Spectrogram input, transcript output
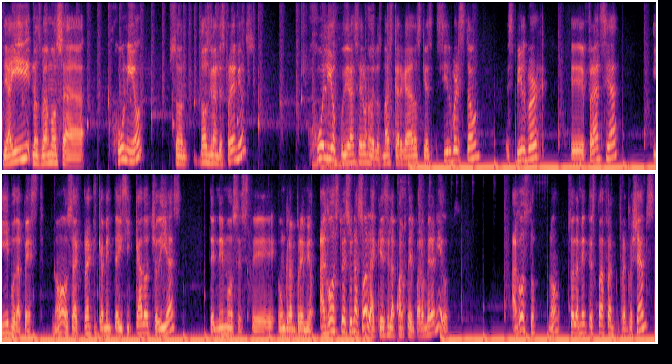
De ahí nos vamos a junio son dos grandes premios. Julio pudiera ser uno de los más cargados, que es Silverstone, Spielberg, eh, Francia y Budapest, ¿no? O sea, prácticamente ahí sí cada ocho días tenemos este, un gran premio. Agosto es una sola, que es la parte del parón veraniego. Agosto, ¿no? Solamente Spa Francorchamps.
